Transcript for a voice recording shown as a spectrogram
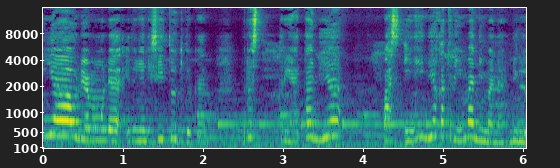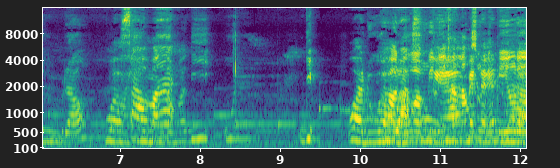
iya udah emang udah itunya di situ gitu kan. Terus ternyata dia pas ini dia keterima di mana? Di Unbrau Wah, sama di Undip wah dua, Wah, dua langsung pilihan ya, langsung PTN dipilih. dua.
